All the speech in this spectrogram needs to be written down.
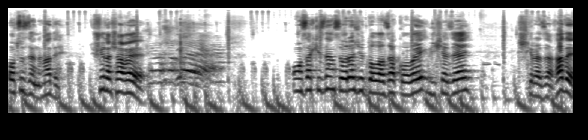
30 dənə, hadi. Düşür aşağı. 18-dən sonra ki dolacaq qolu, ilişəcək, qışqıracaq. Hadi.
